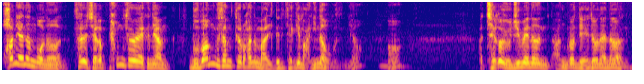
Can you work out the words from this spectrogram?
화내는 거는 사실 제가 평소에 그냥 무방비 상태로 하는 말들이 되게 많이 나오거든요. 어? 제가 요즘에는 안 그런데 예전에는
